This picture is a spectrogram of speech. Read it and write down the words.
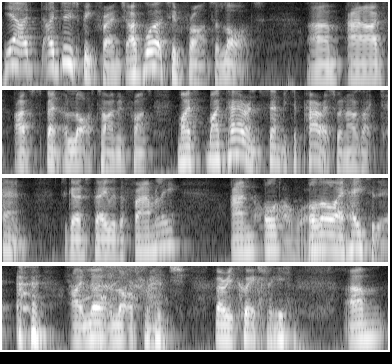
yeah, I, I do speak French. I've worked in France a lot. Um, and I've I've spent a lot of time in France. My my parents sent me to Paris when I was like ten to go and stay with a family, and al- wow. although I hated it, I learned a lot of French very quickly. Um,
